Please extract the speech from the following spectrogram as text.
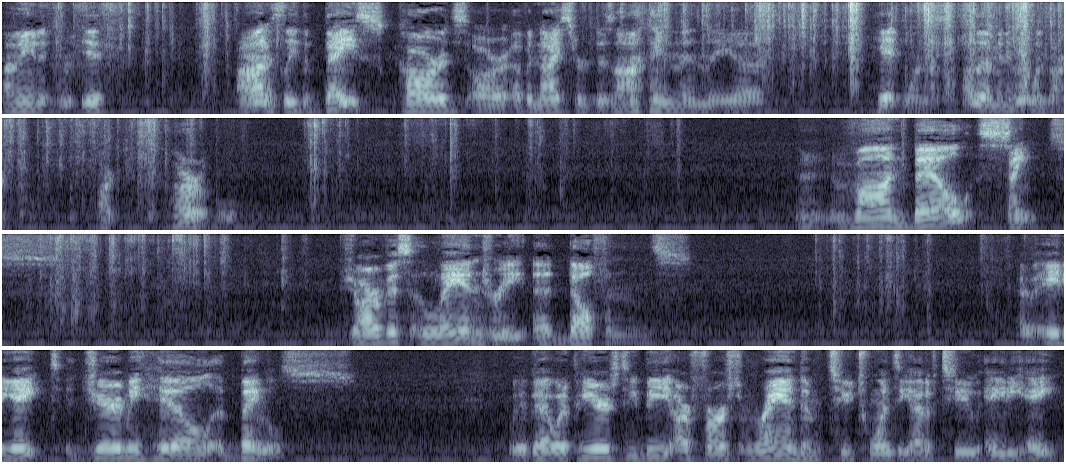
I mean, if honestly, the base cards are of a nicer design than the uh, hit ones. Although, I mean, the hit ones aren't aren't terrible. Vonn Bell, Saints. Jarvis Landry, uh, Dolphins. Of 88, Jeremy Hill, Bengals. We've got what appears to be our first random 220 out of 288.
